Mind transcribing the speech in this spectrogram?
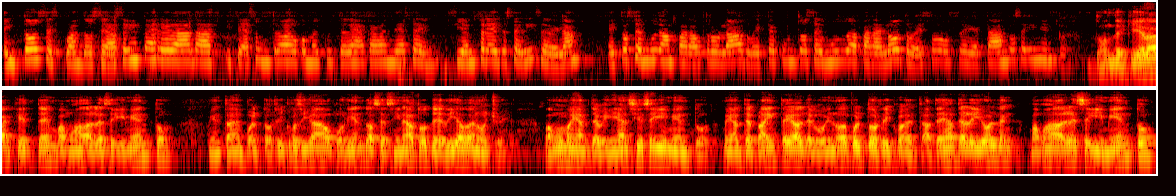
Entonces, cuando se hacen estas redadas y se hace un trabajo como el que ustedes acaban de hacer, siempre se dice, ¿verdad? Estos se mudan para otro lado, este punto se muda para el otro, ¿eso se está dando seguimiento? Donde quiera que estén, vamos a darle seguimiento, mientras en Puerto Rico sigan ocurriendo asesinatos de día o de noche. Vamos mediante vigilancia y seguimiento, mediante el plan integral del gobierno de Puerto Rico, estrategias de ley y orden, vamos a darle seguimiento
